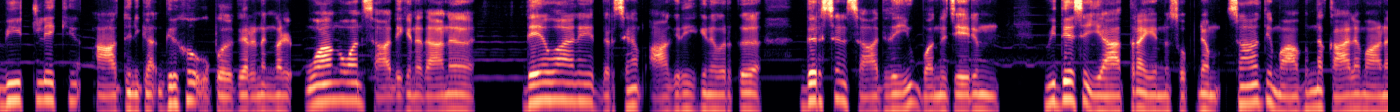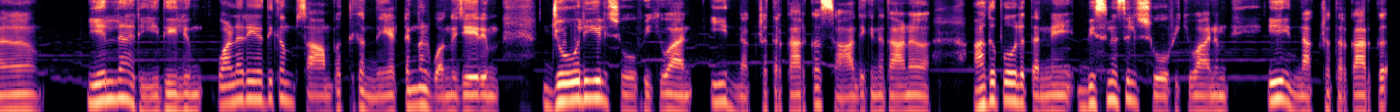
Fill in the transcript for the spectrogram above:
വീട്ടിലേക്ക് ആധുനിക ഗൃഹ ഉപകരണങ്ങൾ വാങ്ങുവാൻ സാധിക്കുന്നതാണ്. ദേവാലയ ദർശനം ആഗ്രഹിക്കുന്നവർക്ക് ദർശന സാധ്യതയും വന്നു ചേരും വിദേശ യാത്ര എന്ന സ്വപ്നം സാധ്യമാകുന്ന കാലമാണ്. എല്ലാ രീതിയിലും വളരെയധികം സാമ്പത്തിക നേട്ടങ്ങൾ വന്നുചേരും ജോലിയിൽ ശോഭിക്കുവാൻ ഈ നക്ഷത്രക്കാർക്ക് സാധിക്കുന്നതാണ്. അതുപോലെ തന്നെ ബിസിനസ്സിൽ ശോഭിക്കുവാനും ഈ നക്ഷത്രക്കാർക്ക്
